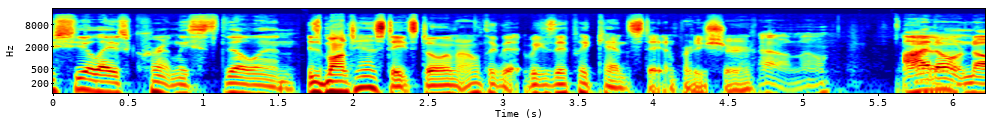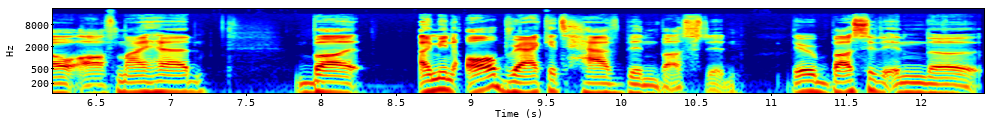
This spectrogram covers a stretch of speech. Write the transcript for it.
UCLA is currently still in. Is Montana State still in? I don't think that because they played Kansas State. I'm pretty sure. I don't know. I Uh, don't know off my head, but I mean, all brackets have been busted. They were busted in the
